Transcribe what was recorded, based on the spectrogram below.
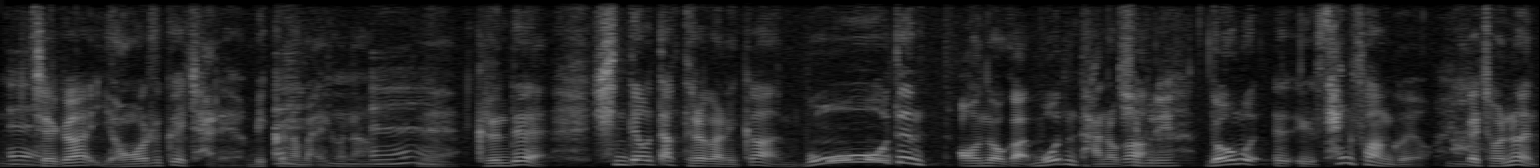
네. 제가 영어를 꽤 잘해요. 믿거나 말거나. 네. 네. 그런데 신대원 딱 들어가니까 모든 언어가 모든 단어가 히브리? 너무 생소한 거예요. 그러니까 저는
